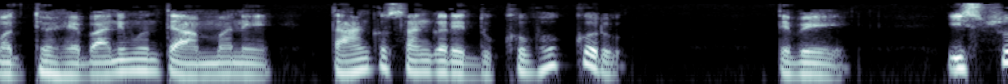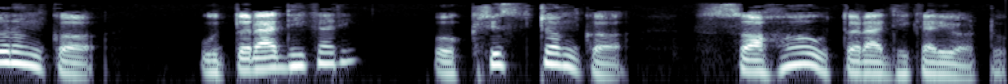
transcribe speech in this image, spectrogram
ମଧ୍ୟ ହେବା ନିମନ୍ତେ ଆମମାନେ ତାହାଙ୍କ ସାଙ୍ଗରେ ଦୁଃଖ ଭୋଗ କରୁ। ତେବେ ଈଶ୍ୱରଙ୍କ ଉତ୍ତରାଧିକାରୀ ଓ ଖ୍ରୀଷ୍ଟଙ୍କ ସହ ଉତ୍ତରାଧିକାରୀ ଅଟୁ।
